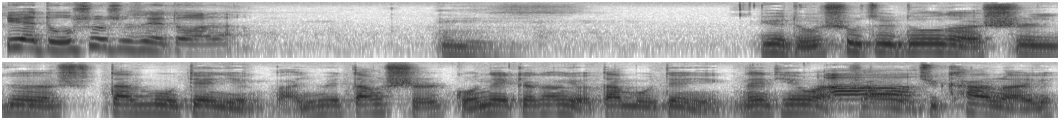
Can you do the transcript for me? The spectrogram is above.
阅读数是最多的。嗯，阅读数最多的是一个弹幕电影吧，因为当时国内刚刚有弹幕电影，那天晚上我去看了一个，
